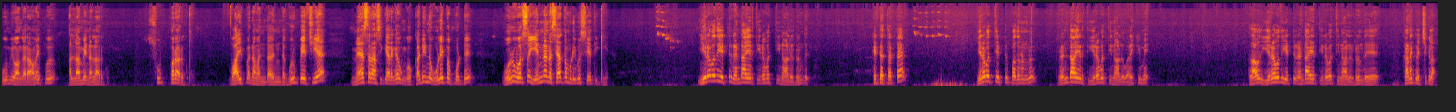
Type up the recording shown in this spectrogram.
பூமி வாங்குகிற அமைப்பு எல்லாமே நல்லாயிருக்கும் சூப்பராக இருக்கும். வாய்ப்பை நம்ம இந்த இந்த குரு பயிற்சியை மேசராசிக்காரங்க உங்கள் கடின உழைப்பை போட்டு ஒரு வருஷம் என்னென்ன சேர்த்த முடியுமோ சேர்த்திக்கிங்க. இருபது எட்டு ரெண்டாயிரத்தி இருபத்தி நாலுலேருந்து கிட்டத்தட்ட இருபத்தி எட்டு பதினொன்று ரெண்டாயிரத்தி இருபத்தி நாலு வரைக்குமே அதாவது இருபது எட்டு ரெண்டாயிரத்தி இருபத்தி நாலுலேருந்து கணக்கு வச்சுக்கலாம்.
